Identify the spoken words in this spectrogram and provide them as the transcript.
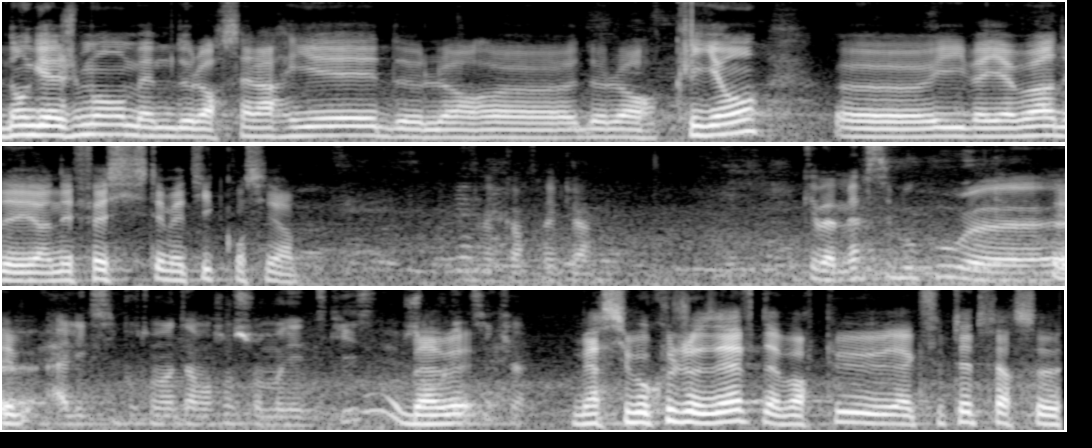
d'engagement même de leurs salariés, de, leur, de leurs clients, il va y avoir des, un effet systématique considérable. D'accord, très clair. Ok, bah merci beaucoup Alexis pour ton intervention sur Monetkis. Bah, merci beaucoup Joseph d'avoir pu accepter de faire ce,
